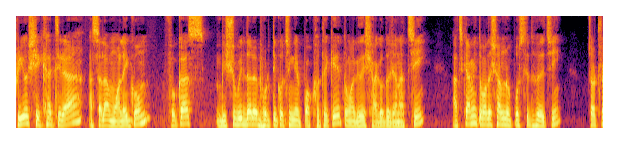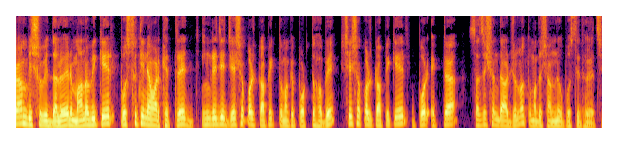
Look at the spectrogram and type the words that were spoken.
প্রিয় শিক্ষার্থীরা, আসসালামু আলাইকুম। ফোকাস বিশ্ববিদ্যালয় ভর্তি কোচিংয়ের পক্ষ থেকে তোমাদের স্বাগত জানাচ্ছি। আজকে আমি তোমাদের সামনে উপস্থিত হয়েছি চট্টগ্রাম বিশ্ববিদ্যালয়ের মানবিকের প্রস্তুতি নেওয়ার ক্ষেত্রে ইংরেজি যে সকল টপিক তোমাকে পড়তে হবে, সে সকল টপিকের উপর একটা সাজেশন দেওয়ার জন্য তোমাদের সামনে উপস্থিত হয়েছে।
